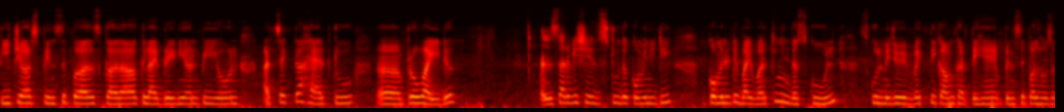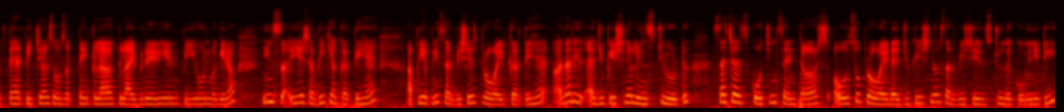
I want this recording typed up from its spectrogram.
Teachers, principals, clerk, librarian, peon, etcetera help to provide. Services to the community community by working in the school. School में जो व्यक्ति काम करते हैं प्रिंसिपल हो सकते हैं टीचर्स हो सकते हैं क्लर्क लाइब्रेरियन पीओन वगैरह इन स, ये सभी क्या करते हैं अपनी अपनी सर्विसेज़ प्रोवाइड करते हैं। Other educational institute such as coaching centers also provide educational services to the community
